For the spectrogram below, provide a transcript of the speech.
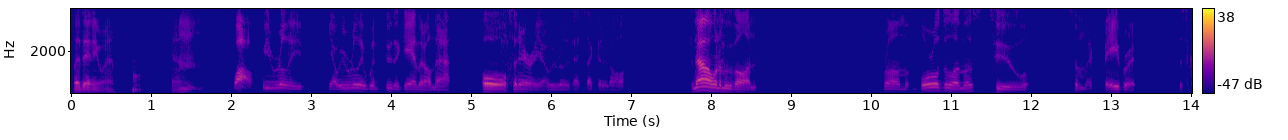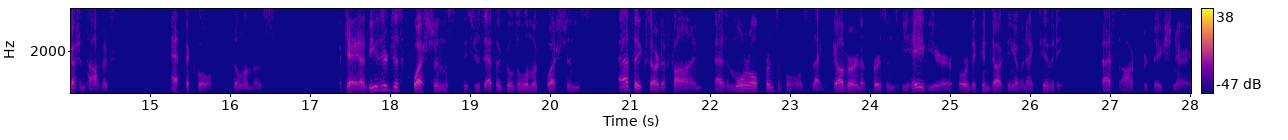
But anyway, yeah. Mm. Wow, we really, yeah, we really went through the gamut on that whole scenario. We really dissected it all. So now I want to move on from moral dilemmas to some of my favorite discussion topics ethical dilemmas. Okay, now these are just questions, these are just ethical dilemma questions. Ethics are defined as moral principles that govern a person's behavior or the conducting of an activity. That's Oxford Dictionary.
